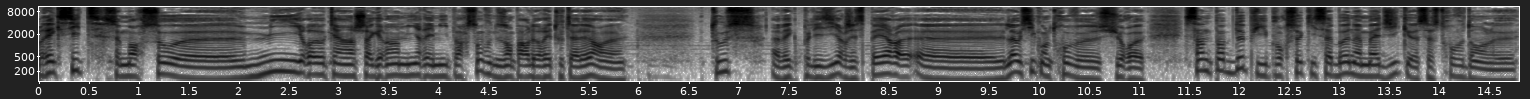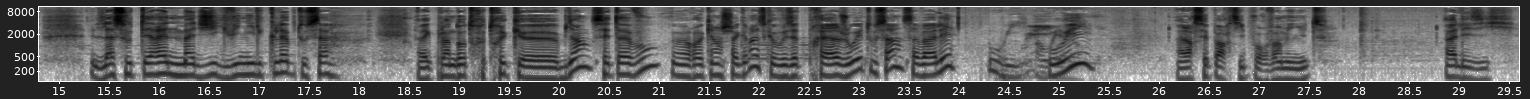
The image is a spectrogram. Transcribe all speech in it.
Brexit, ce morceau euh, mi-requin chagrin, mi-rémi parson, vous nous en parlerez tout à l'heure. Euh, tous avec plaisir, j'espère. Euh, là aussi qu'on le trouve sur Sainte Pop 2. Puis pour ceux qui s'abonnent à Magic, ça se trouve dans le la souterraine Magic Vinyl Club, tout ça avec plein d'autres trucs bien. C'est à vous, requin chagrin. Est-ce que vous êtes prêt à jouer tout ça? Ça va aller? Oui. Oui? Alors c'est parti pour 20 minutes. Allez-y.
